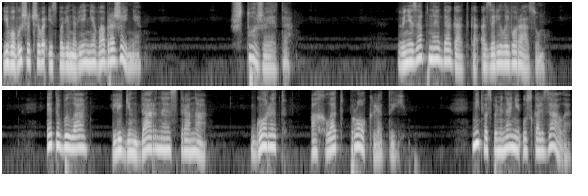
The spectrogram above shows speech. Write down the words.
его вышедшего из повиновения воображения. Что же это? Внезапная догадка озарила его разум. Это была легендарная страна, город Ахлад проклятый. Нить воспоминаний ускользала,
